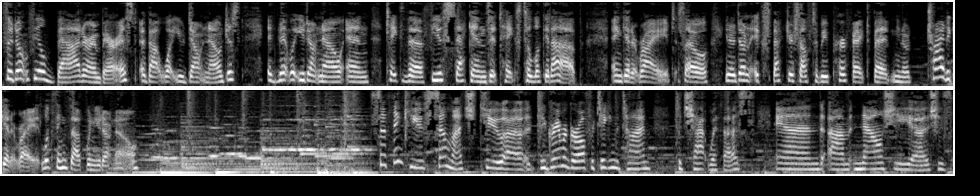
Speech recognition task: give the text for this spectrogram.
So don't feel bad or embarrassed about what you don't know. Just admit what you don't know and take the few seconds it takes to look it up and get it right. So, you know, don't expect yourself to be perfect, but, you know, try to get it right. Look things up when you don't know. So thank you so much to uh, to Grammar Girl for taking the time to chat with us, and um, now she uh, she's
